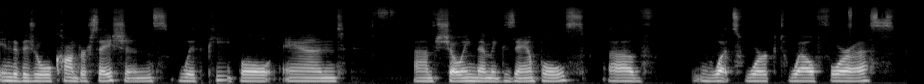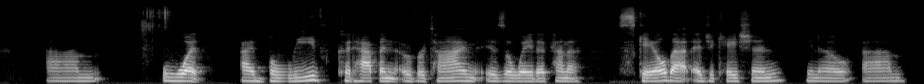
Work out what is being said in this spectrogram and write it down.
individual conversations with people and um, showing them examples of what's worked well for us. Um, what I believe could happen over time is a way to kind of scale that education. You know, um,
